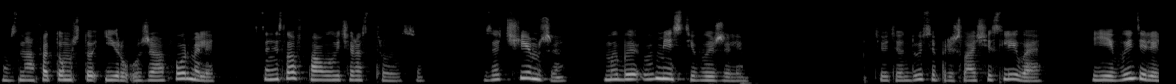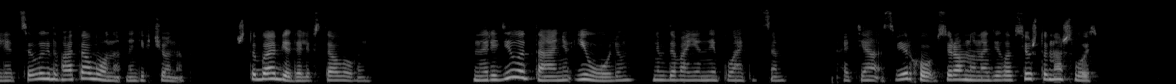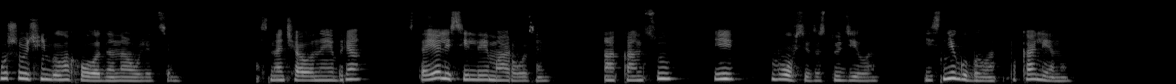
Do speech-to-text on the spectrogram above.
Узнав о том, что Иру уже оформили, Станислав Павлович расстроился. «Зачем же? Мы бы вместе выжили». Тетя Дуся пришла счастливая. Ей выделили целых два талона на девчонок, чтобы обедали в столовой. Нарядила Таню и Олю в довоенные платьица, хотя сверху все равно надела все, что нашлось. Уж очень было холодно на улице. С начала ноября стояли сильные морозы, а к концу и вовсе застудило, и снегу было по колену.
